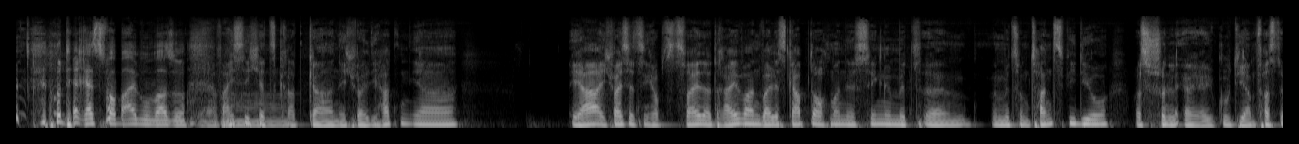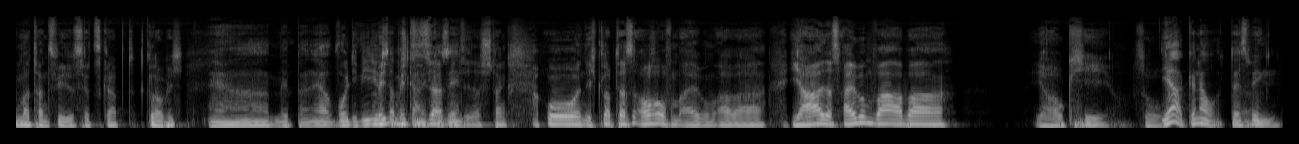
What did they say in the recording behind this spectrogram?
Und der Rest vom Album war so, ja, weiß ich jetzt gerade gar nicht, weil die hatten ja Ja, ich weiß jetzt nicht, ob es zwei oder drei waren, weil es gab da auch mal eine Single mit, ähm, mit so einem Tanzvideo, was schon, äh, gut, die haben fast immer Tanzvideos jetzt gehabt, glaube ich. Ja, mit, ja, obwohl die Videos habe ich gar dieser, nicht gesehen. Mit dieser Stange. Und ich glaube, das ist auch auf dem Album, aber ja, das Album war aber, ja, okay. So. Ja, genau, deswegen.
